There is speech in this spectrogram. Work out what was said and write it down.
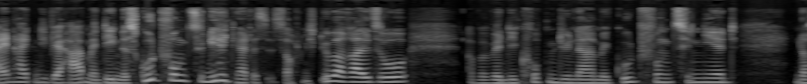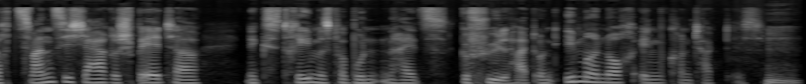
Einheiten, die wir haben, in denen das gut funktioniert, ja, das ist auch nicht überall so, aber wenn die Gruppendynamik gut funktioniert, noch 20 Jahre später ein extremes Verbundenheitsgefühl hat und immer noch in Kontakt ist. Hm.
